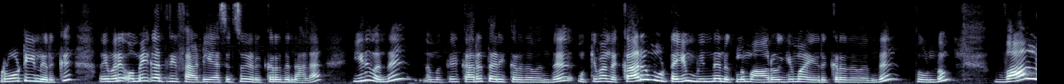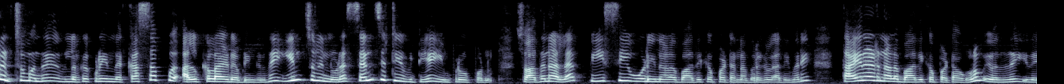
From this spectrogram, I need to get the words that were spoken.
ப்ரோட்டீன் இருக்குது அதே மாதிரி ஒமேகா த்ரீ ஃபேட்டி ஆசிட்ஸும் இருக்கிறதுனால இது வந்து நமக்கு கருத்தரிக்கிறத வந்து முக்கியமாக அந்த கருமுட்டையும் விந்தணுக்களும் ஆரோக்கியமாக இருக்கிறத வந்து தூண்டும். வால்நட்ஸும் வந்து இதில் இருக்கக்கூடிய இந்த கசப்பு அல்கலாய்டு அப்படிங்கிறது இன்சுலினோட சென்சிட்டிவிட்டியை இம்ப்ரூவ் பண்ணும். ஸோ அதனால் பிசிஓடினால் பாதிக்கப்பட்ட நபர்கள் அதே மாதிரி தைராய்டுனால் பாதிக்கப்பட்டவங்களும் இது வந்து இதை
